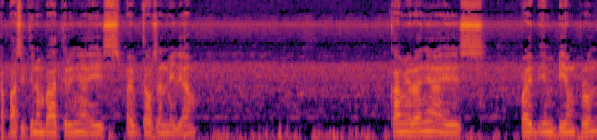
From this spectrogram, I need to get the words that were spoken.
capacity ng battery niya is 5000 mAh camera niya is 5 MP yung front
